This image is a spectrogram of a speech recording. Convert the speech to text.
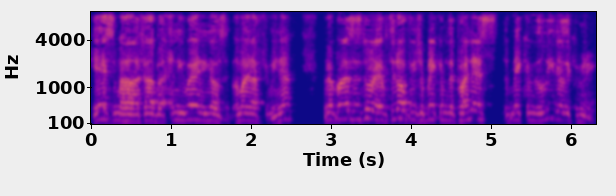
He asked him halacha about anywhere, and he knows it. Am I not kamina? The brother says, "Do I have to know if should make him the make him the leader of the community."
